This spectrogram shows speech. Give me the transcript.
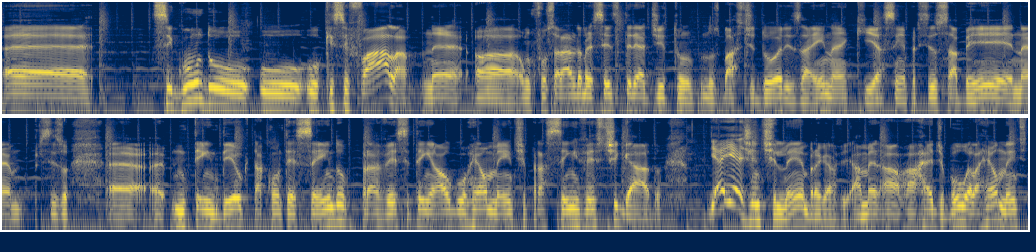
é, Segundo o, o que se fala, né, uh, um funcionário da Mercedes teria dito nos bastidores aí, né, que assim é preciso saber, né, preciso uh, entender o que está acontecendo para ver se tem algo realmente para ser investigado. E aí a gente lembra, Gavi, a, a, a, Red Bull ela realmente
